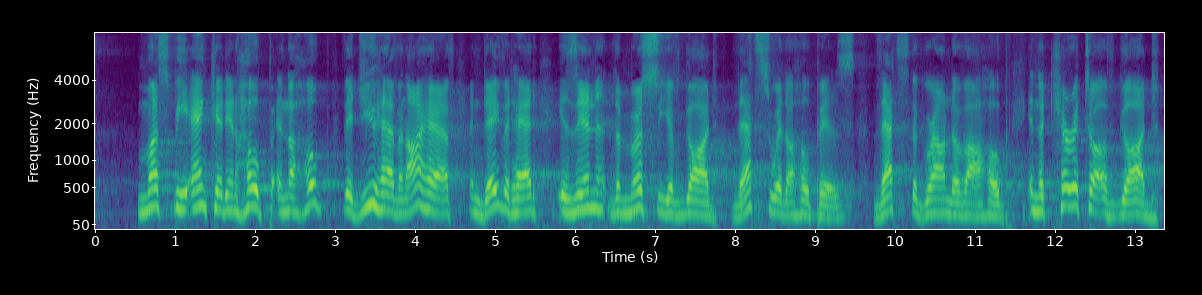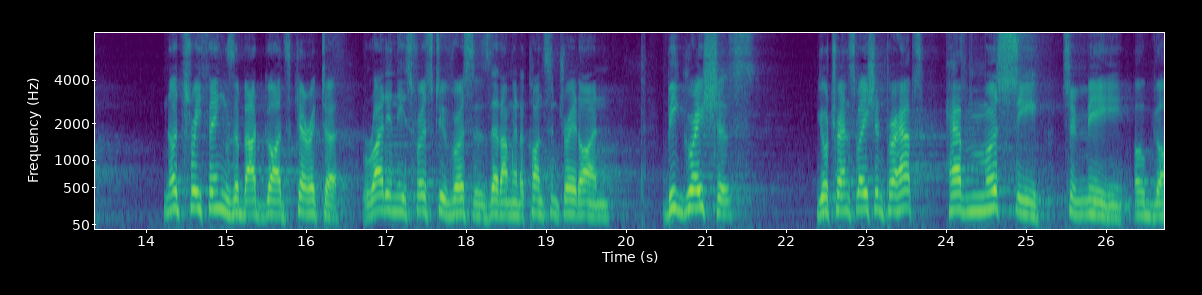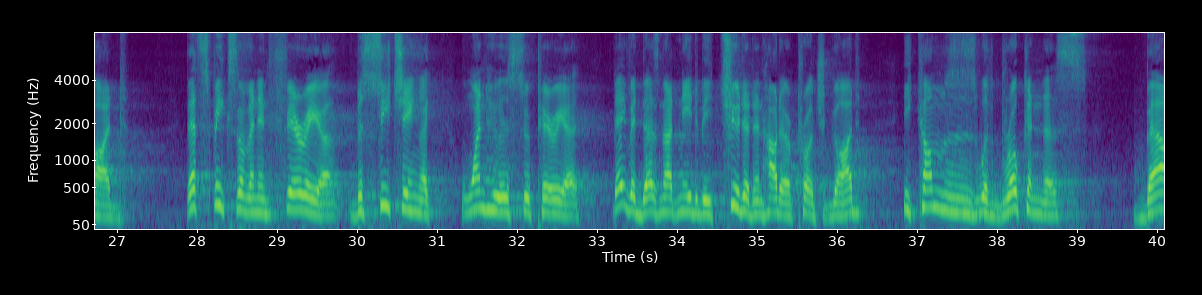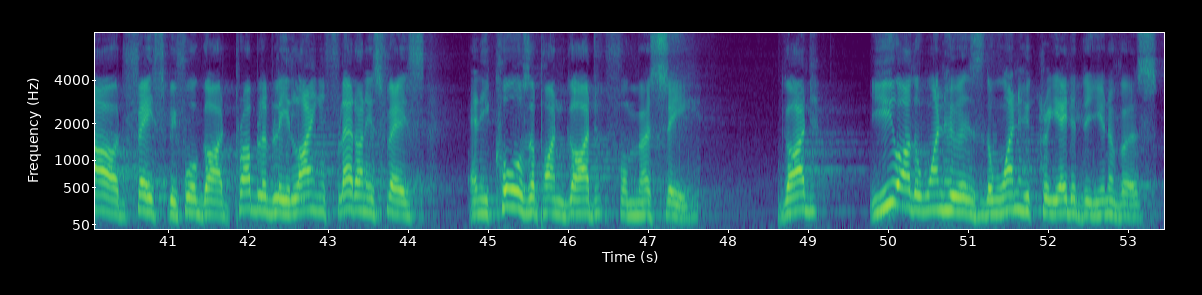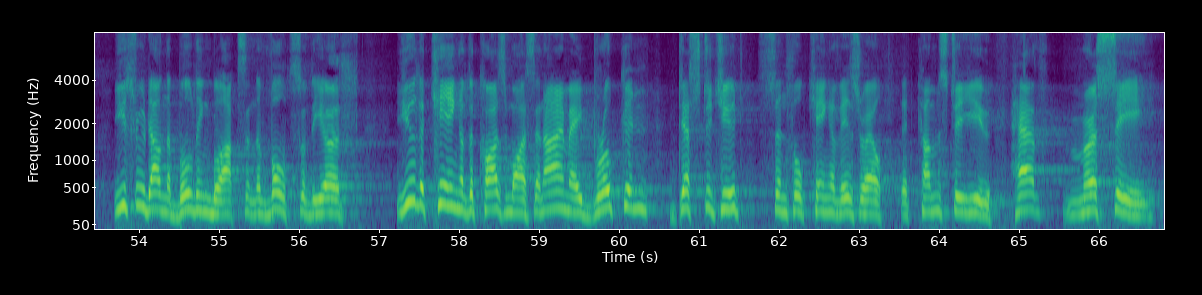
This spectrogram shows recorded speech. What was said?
must be anchored in hope, and the hope that you have and I have and David had is in the mercy of God. That's where the hope is. That's the ground of our hope, in the character of God. Note three things about God's character right in these first two verses that I'm going to concentrate on. Be gracious. Your translation, perhaps, have mercy to me, O God. That speaks of an inferior beseeching a, one who is superior. David does not need to be tutored in how to approach God. He comes with brokenness bowed face before God, probably lying flat on his face, and he calls upon God for mercy. God, you are the one who is the one who created the universe. You threw down the building blocks and the vaults of the earth. You, the king of the cosmos, and I'm a broken, destitute, sinful king of Israel that comes to you. Have mercy.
